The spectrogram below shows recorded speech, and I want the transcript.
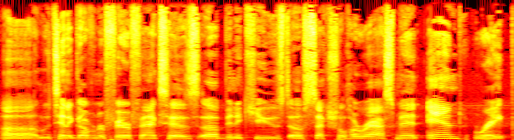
Uh, Lieutenant Governor Fairfax has uh, been accused of sexual harassment and rape.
